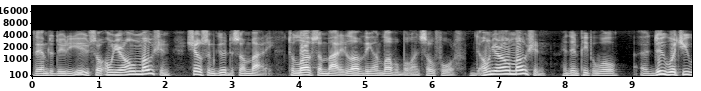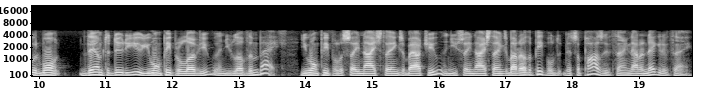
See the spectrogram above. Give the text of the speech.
them to do to you. So on your own motion, show some good to somebody. To love somebody, love the unlovable, and so forth. On your own motion, and then people will uh, do what you would want them to do to you. You want people to love you, then you love them back. You want people to say nice things about you, then you say nice things about other people. It's a positive thing, not a negative thing.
